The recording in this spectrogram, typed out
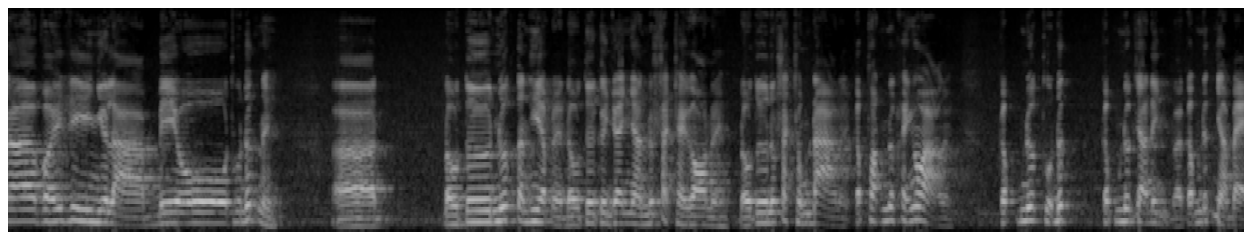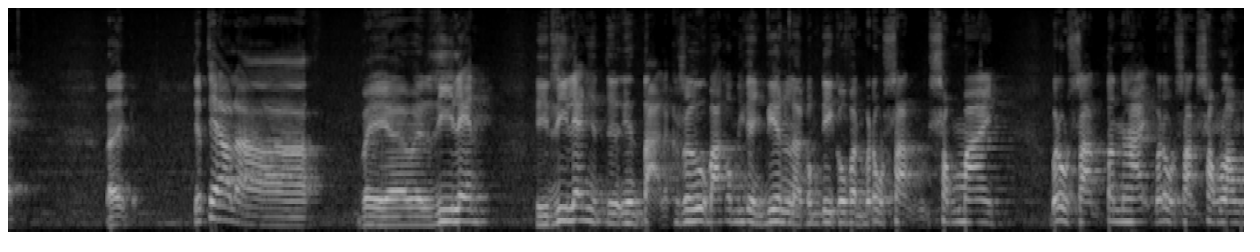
à, với đi như là BO thu Đức này, à, đầu tư nước Tân Hiệp này, đầu tư kinh doanh nhà nước sạch Sài Gòn này, đầu tư nước sạch Sông Đà này, cấp thoát nước Khánh Hòa này, cấp nước Thủ Đức, cấp nước gia đình và cấp nước nhà bè. Đấy. Tiếp theo là về à, Zealand thì Zealand hiện, hiện tại là sở hữu ba công ty thành viên là công ty cổ phần bất động sản Song Mai, bất động sản Tân Hải, bất động sản Song Long.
